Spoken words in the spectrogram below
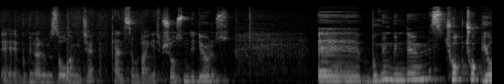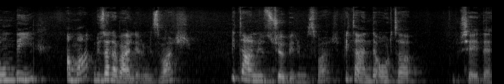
e, bugün aramızda olamayacak. Kendisine buradan geçmiş olsun diliyoruz. E, bugün gündemimiz çok çok yoğun değil ama güzel haberlerimiz var. Bir tane üzücü haberimiz var. Bir tane de orta şeyde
